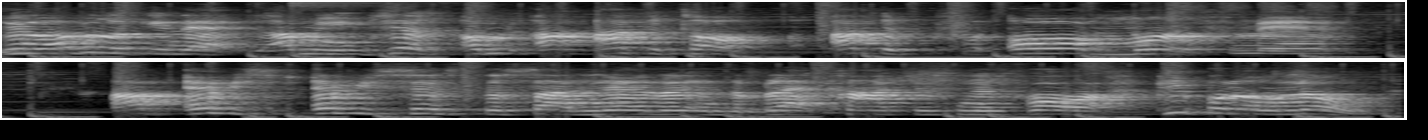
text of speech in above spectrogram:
you know, I'm looking at. I mean, just I'm, I, I could talk. I could all month, man. I, every every since the Sonetta and the Black Consciousness fall, people don't know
